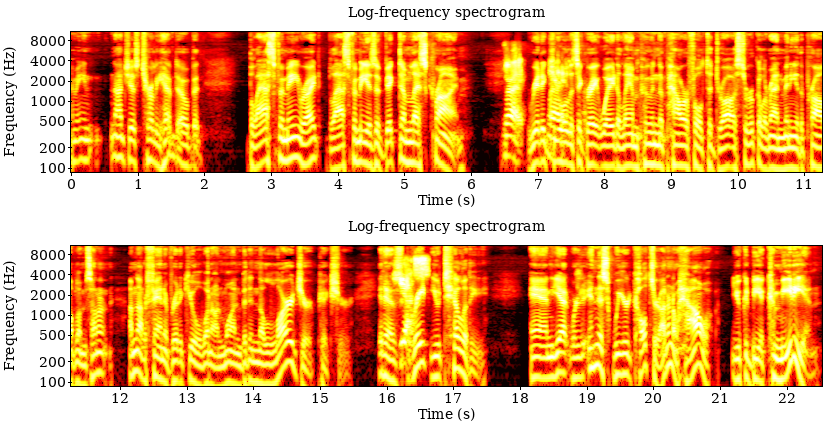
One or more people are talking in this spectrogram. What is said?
I mean, not just Charlie Hebdo, but blasphemy. Right? Blasphemy is a victimless crime. Right. Ridicule right. is a great way to lampoon the powerful, to draw a circle around many of the problems. I don't. I'm not a fan of ridicule one on one, but in the larger picture, it has Yes. great utility. And yet we're in this weird culture. I don't know how you could be a comedian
